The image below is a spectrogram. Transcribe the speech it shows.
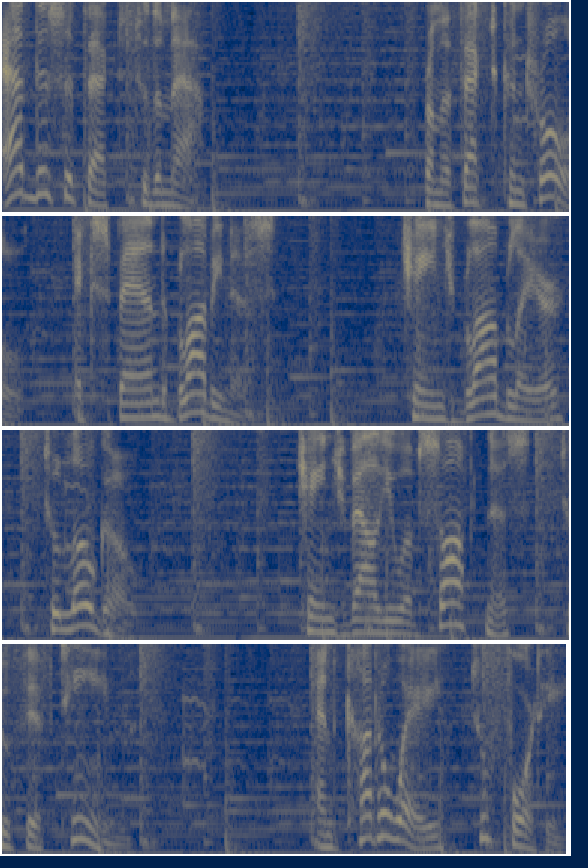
Add this effect to the map. From Effect Control, expand blobbiness. Change blob layer to logo. Change value of softness to 15. And cut away to 40.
